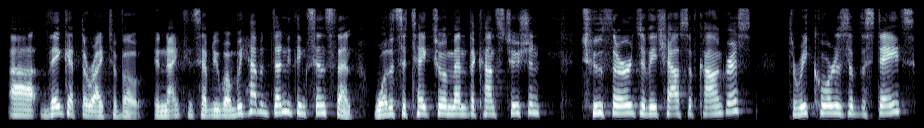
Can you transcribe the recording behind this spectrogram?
Uh, they get the right to vote in 1971. We haven't done anything since then. What does it take to amend the Constitution? Two thirds of each House of Congress three quarters of the states.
